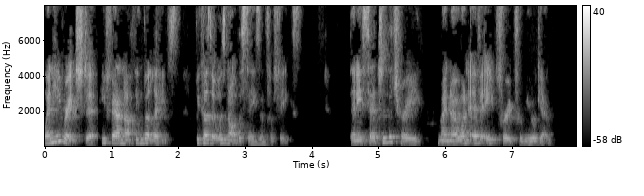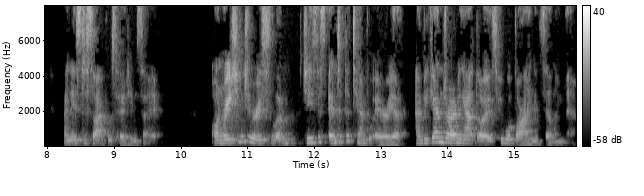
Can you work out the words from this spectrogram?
When he reached it, he found nothing but leaves, because it was not the season for figs. Then he said to the tree, May no one ever eat fruit from you again. And his disciples heard him say it. On reaching Jerusalem, Jesus entered the temple area and began driving out those who were buying and selling there.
